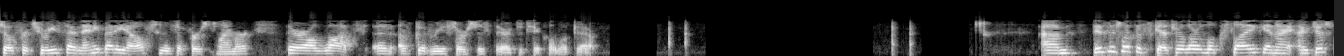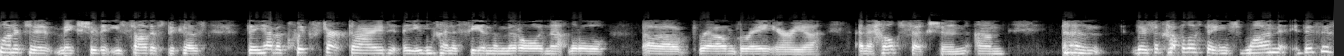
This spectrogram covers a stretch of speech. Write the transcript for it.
So for Teresa and anybody else who's a first-timer, there are lots of good resources there to take a look at. Um, this is what the scheduler looks like, and I, I, just wanted to make sure that you saw this because they have a quick start guide that you can kind of see in the middle in that little uh, brown gray area and a help section. Um, there's a couple of things. One, this is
